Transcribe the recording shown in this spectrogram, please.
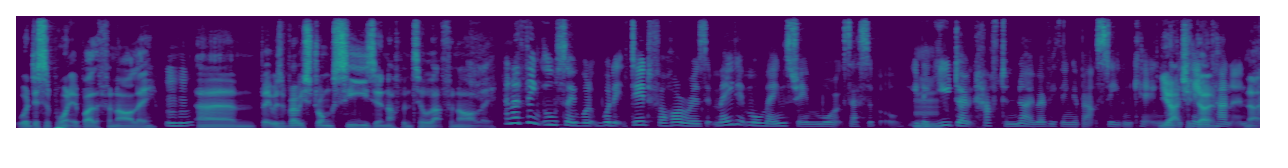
were disappointed by the finale. Mm-hmm. Um, but it was a very strong season up until that finale. And I think also what, what it did for horror is it made it more mainstream, more accessible. You know, you don't have to know everything about Stephen King, Mm. You actually King don't, canon, no.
